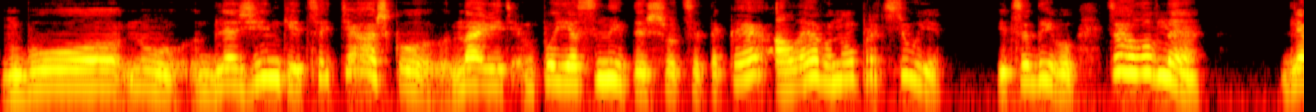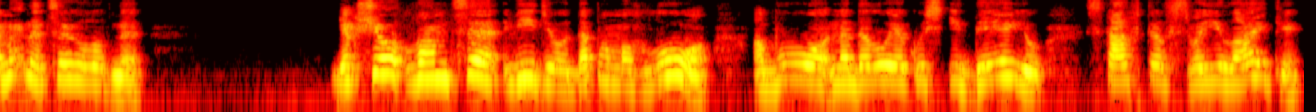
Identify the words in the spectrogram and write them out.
Бо ну, для жінки це тяжко навіть пояснити, що це таке, але воно працює. І це диво. Це головне. Для мене це головне. Якщо вам це відео допомогло або надало якусь ідею, ставте свої лайки.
